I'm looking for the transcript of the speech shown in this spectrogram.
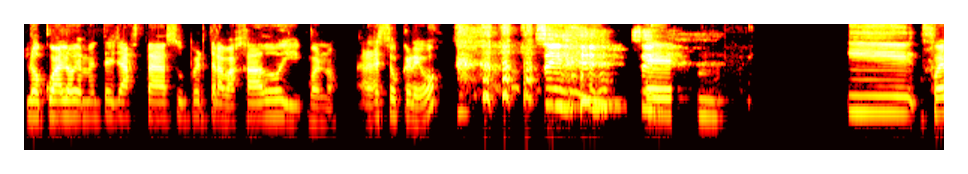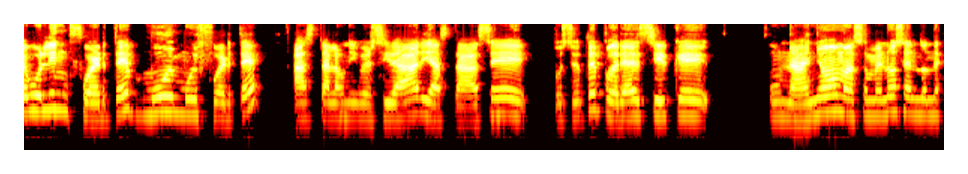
lo cual obviamente ya está súper trabajado y bueno, a eso creo. Sí, sí. Eh, y fue bullying fuerte, muy, muy fuerte, hasta la universidad y hasta hace, pues yo te podría decir que un año más o menos, en donde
